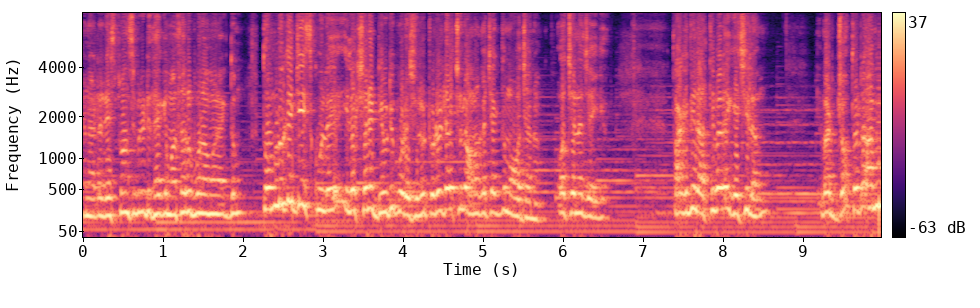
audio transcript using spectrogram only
কেন একটা রেসপন্সিবিলিটি থাকে মাথার উপর আমার একদম। তমলুকে যে স্কুলে ইলেকশনের ডিউটি পড়েছিল টোটালটাই ছিল আমার কাছে একদম অজানা, অচেনা জায়গা। তো আগের দিন রাত্রিবেলায় গেছিলাম, এবার যতটা আমি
